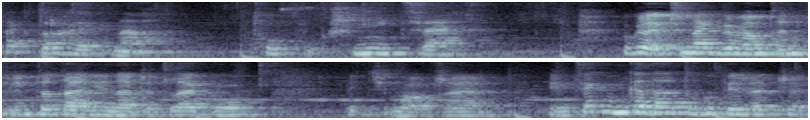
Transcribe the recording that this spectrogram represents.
tak trochę jak na tofu krznicę. W ogóle, czy nagrywam ten film totalnie na jetlagu? Być może. Więc jakbym gadała tu głupie rzeczy,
